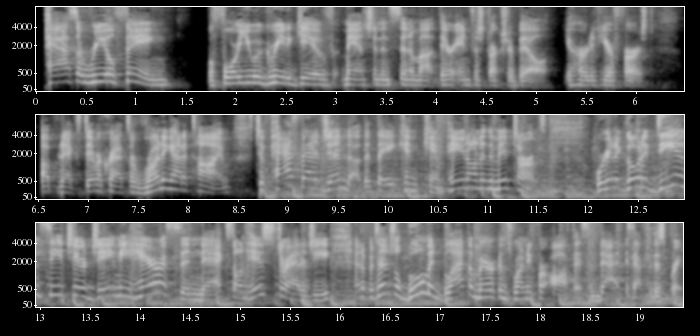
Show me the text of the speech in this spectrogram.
pass a real thing before you agree to give Manchin and Sinema their infrastructure bill. You heard it here first. Up next, Democrats are running out of time to pass that agenda that they can campaign on in the midterms. We're going to go to DNC Chair Jaime Harrison next on his strategy and a potential boom in black Americans running for office. And that is after this break.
